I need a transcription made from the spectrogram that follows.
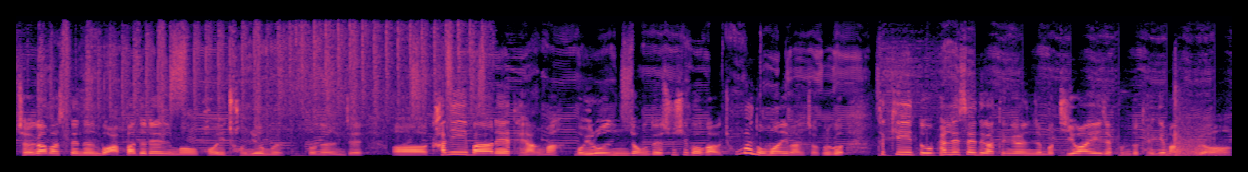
제가 봤을 때는 뭐 아빠들의 뭐 거의 전유물 또는 이제 어, 카니발의 대항마 뭐 이런 정도의 수식어가 정말 너무 많이 많죠. 그리고 특히 또 팰리세이드 같은 경우에는 뭐 DIY 제품도 되게 많고요.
